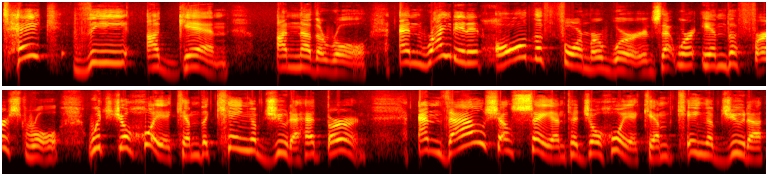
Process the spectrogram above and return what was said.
Take thee again another roll, and write in it all the former words that were in the first roll, which Jehoiakim the king of Judah had burned. And thou shalt say unto Jehoiakim, king of Judah,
